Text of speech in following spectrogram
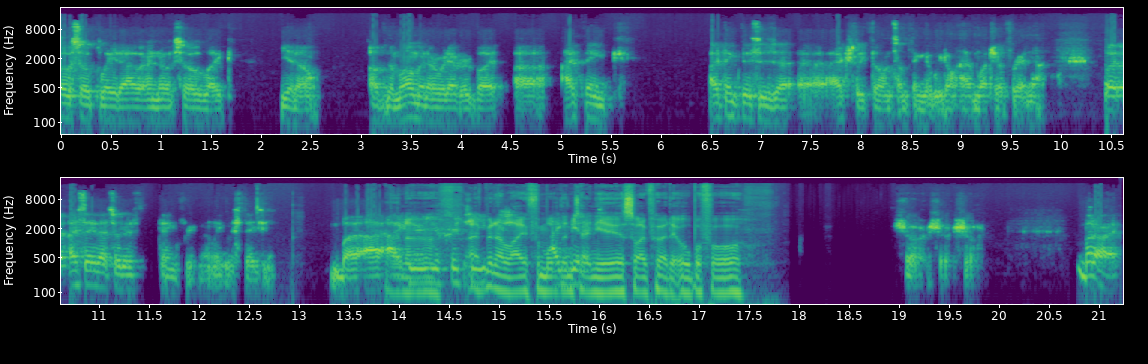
oh so played out and oh so like you know of the moment or whatever, but uh, I think I think this is uh uh actually filling something that we don't have much of right now. But I say that sort of thing frequently with Stayc. But I, I, I hear your critique. I've been alive for more I than 10 it. years, so I've heard it all before. Sure, sure, sure. But all right.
